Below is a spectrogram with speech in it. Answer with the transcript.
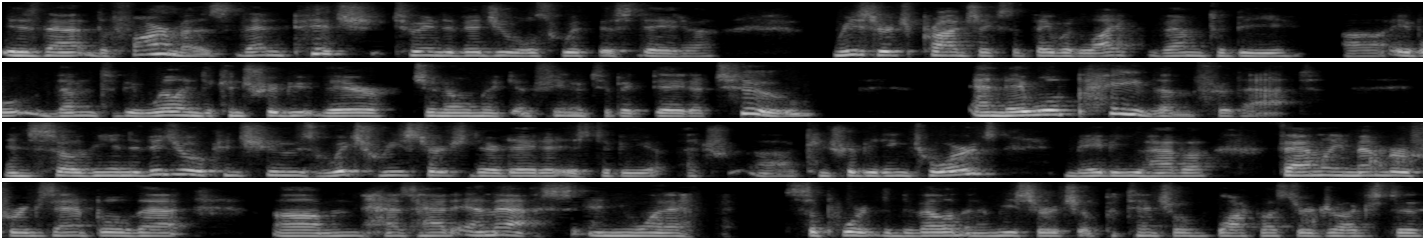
is that the pharmas then pitch to individuals with this data research projects that they would like them to be uh, able them to be willing to contribute their genomic and phenotypic data to and they will pay them for that. And so the individual can choose which research their data is to be uh, uh contributing towards. Maybe you have a family member, for example, that um, has had MS and you want to support the development and research of potential blockbuster drugs to,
